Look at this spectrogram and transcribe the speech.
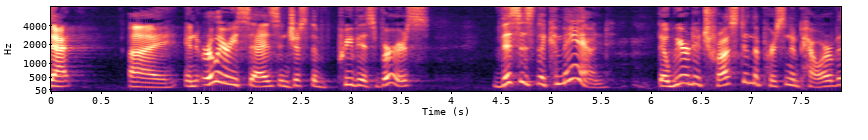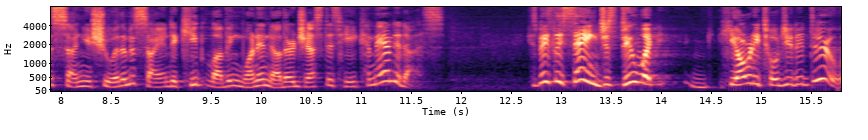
That, uh, and earlier he says in just the previous verse, this is the command that we are to trust in the person and power of his son, Yeshua the Messiah, and to keep loving one another just as he commanded us. He's basically saying, just do what he already told you to do.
